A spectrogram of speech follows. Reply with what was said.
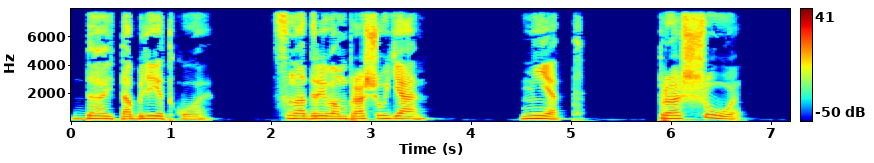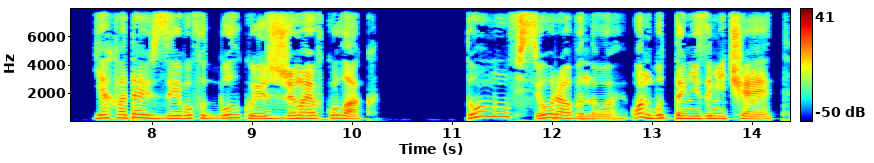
«Дай таблетку». С надрывом прошу я. «Нет». «Прошу». Я хватаюсь за его футболку и сжимаю в кулак. Тому все равно, он будто не замечает.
